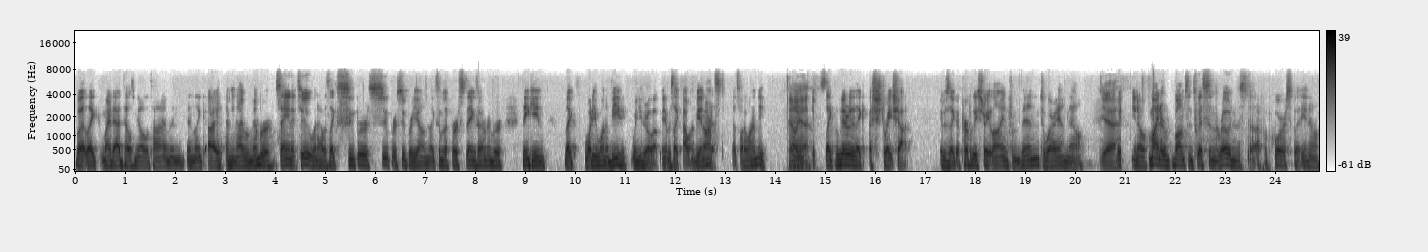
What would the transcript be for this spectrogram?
but like my dad tells me all the time and and like i i mean i remember saying it too when i was like super super super young like some of the first things i remember thinking like what do you want to be when you grow up? And it was like i want to be an artist. That's what i want to be. Hell and yeah. it's like literally like a straight shot. It was like a perfectly straight line from then to where i am now Yeah. with you know minor bumps and twists in the road and stuff of course but you know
